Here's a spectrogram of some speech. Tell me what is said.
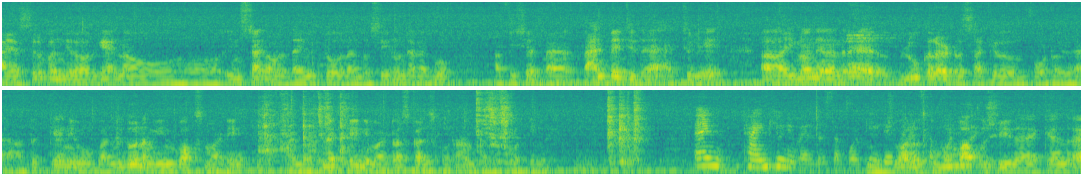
ಆ ಹೆಸರು ಬಂದಿರೋರಿಗೆ ನಾವು ಇನ್ಸ್ಟಾಗ್ರಾಮಲ್ಲಿ ದಯವಿಟ್ಟು ನಂದು ಸೀರುಂಡೆ ರಘು ಅಫಿಷಿಯಲ್ ಫ್ಯಾನ್ ಪೇಜ್ ಇದೆ ಆ್ಯಕ್ಚುಲಿ ಇನ್ನೊಂದು ಏನಂದರೆ ಬ್ಲೂ ಕಲರ್ ಡ್ರೆಸ್ ಹಾಕಿರೋ ಒಂದು ಫೋಟೋ ಇದೆ. ಅದಕ್ಕೆ ನೀವು ಬಂದು ನನಗೆ ಇನ್ಬಾಕ್ಸ್ ಮಾಡಿ ನಾನು ಡೆಫಿನೆಟ್ಲಿ ನಿಮ್ಮ ಅಡ್ರೆಸ್ ಕಳಿಸ್ಕೊಟ್ರೆ ನಾನು ಕಳಿಸ್ಕೊಡ್ತೀನಿ ಆ್ಯಂಡ್ ಥ್ಯಾಂಕ್ ಯು ನೀವೆಲ್ಲರೂ ಸಪೋರ್ಟ್ ನಿಜವಾಗ್ಲೂ ತುಂಬಾ ಖುಷಿ ಇದೆ. ಯಾಕೆಂದ್ರೆ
